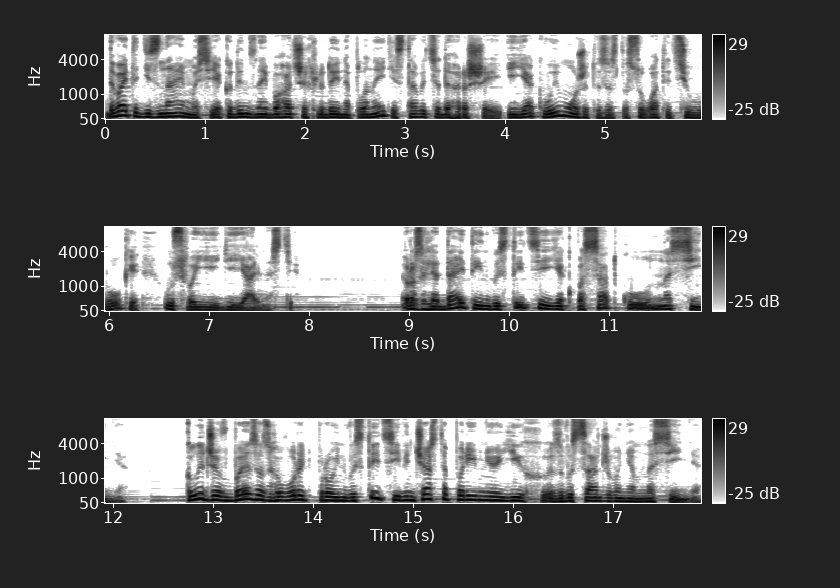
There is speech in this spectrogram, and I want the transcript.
Давайте дізнаємося, як один з найбагатших людей на планеті ставиться до грошей і як ви можете застосувати ці уроки у своїй діяльності. Розглядайте інвестиції як посадку насіння. Коли Джеф Безос говорить про інвестиції, він часто порівнює їх з висаджуванням насіння.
